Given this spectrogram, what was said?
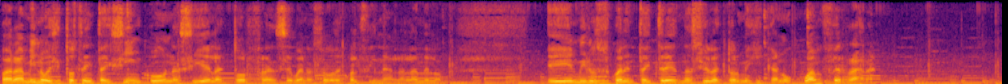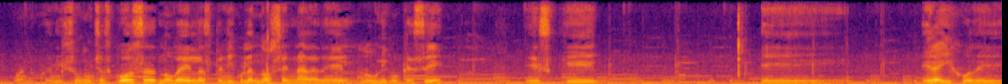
Para 1935 nacía el actor francés, bueno, eso lo dejo al final, Alain Delon. En 1943 nació el actor mexicano Juan Ferrara. Bueno, él hizo muchas cosas, novelas, películas, no sé nada de él, lo único que sé es que eh, era hijo de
